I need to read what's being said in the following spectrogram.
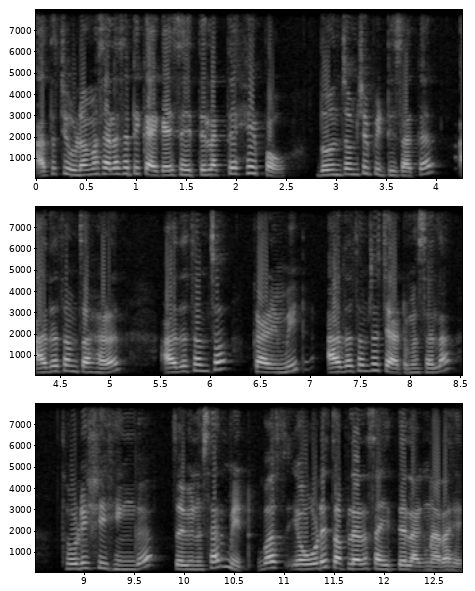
आता चिवडा मसाल्यासाठी काय काय साहित्य लागते हे पाहू. दोन चमचे पिठी साखर अर्धा चमचा हळद अर्धा चमचा काळी मीठ अर्धा चमचा चाट मसाला थोडीशी हिंग चवीनुसार मीठ. बस एवढेच आपल्याला साहित्य लागणार आहे.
